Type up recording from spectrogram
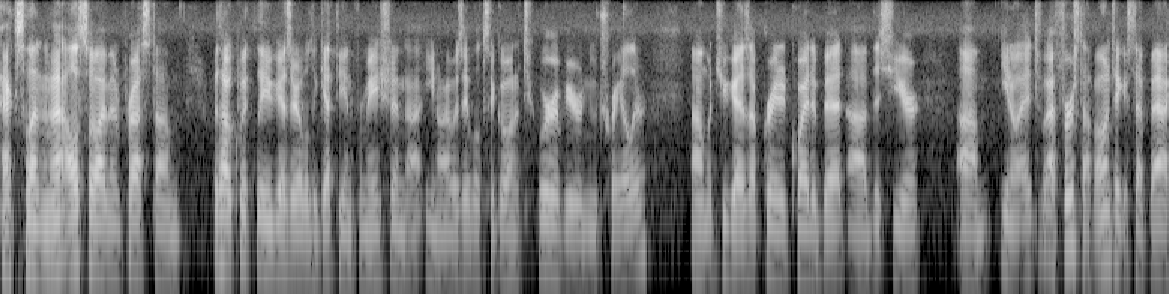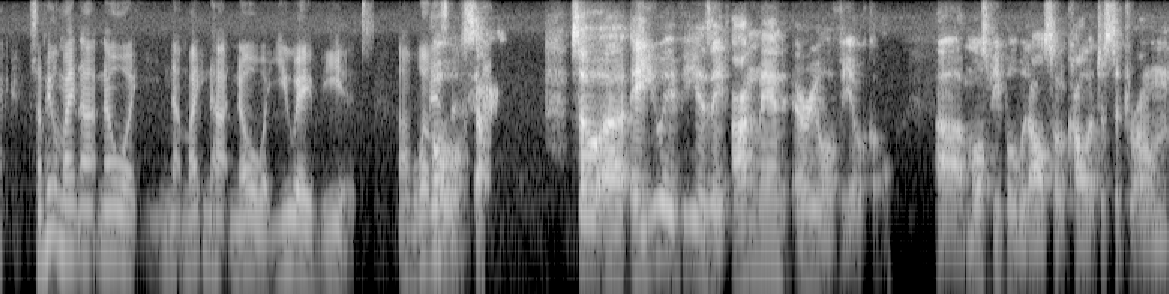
Excellent, and also I'm impressed um, with how quickly you guys are able to get the information. Uh, you know, I was able to go on a tour of your new trailer, um, which you guys upgraded quite a bit uh, this year. Um, you know, at, uh, first off, I want to take a step back. Some people might not know what not, might not know what UAV is. Um, what is oh, that? sorry. So uh, a UAV is a unmanned aerial vehicle. Uh, most people would also call it just a drone,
